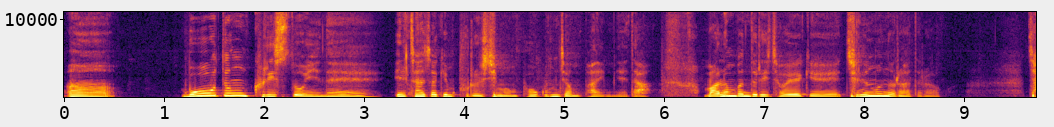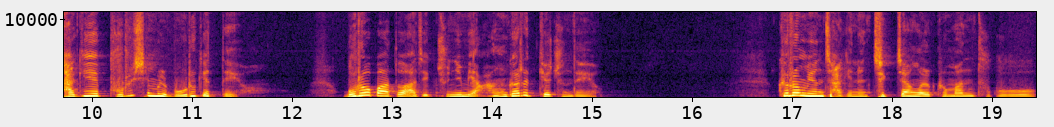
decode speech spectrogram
어, 모든 그리스도인의 일차적인 부르심은 복음 전파입니다. 많은 분들이 저에게 질문을 하더라고요. 자기의 부르심을 모르겠대요. 물어봐도 아직 주님이 안 가르쳐 준대요. 그러면 자기는 직장을 그만두고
